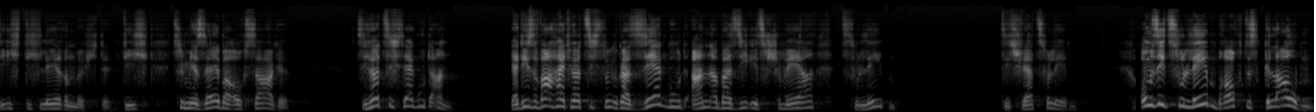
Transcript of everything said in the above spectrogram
die ich dich lehren möchte, die ich zu mir selber auch sage. Sie hört sich sehr gut an. Ja, diese Wahrheit hört sich sogar sehr gut an, aber sie ist schwer zu leben. Sie ist schwer zu leben. Um sie zu leben, braucht es Glauben.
